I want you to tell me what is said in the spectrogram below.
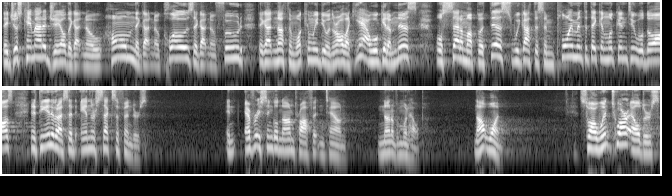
They just came out of jail. They got no home. They got no clothes. They got no food. They got nothing. What can we do? And they're all like, yeah, we'll get them this. We'll set them up with this. We got this employment that they can look into. We'll do all this. And at the end of it, I said, and they're sex offenders. And every single nonprofit in town, none of them would help. Not one. So I went to our elders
